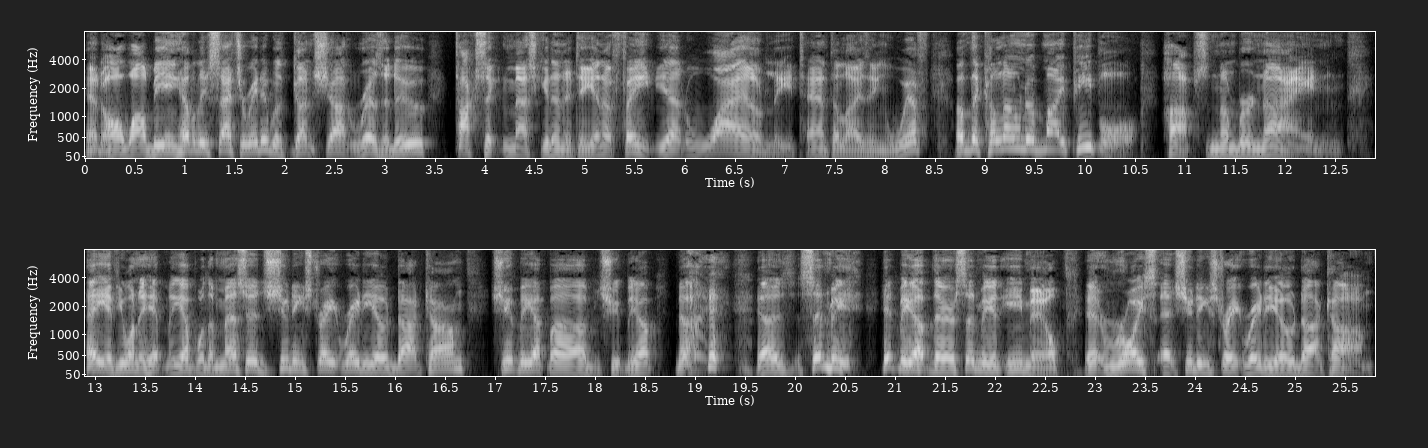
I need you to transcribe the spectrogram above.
and all while being heavily saturated with gunshot residue, toxic masculinity, and a faint yet wildly tantalizing whiff of the cologne of my people. Hops number nine. Hey, if you want to hit me up with a message, shootingstraightradio.com. Shoot me up, uh, shoot me up. No, uh, send me, hit me up there. Send me an email at royce at shootingstraightradio.com.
